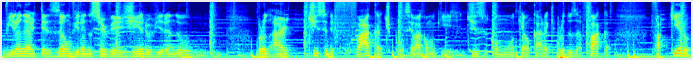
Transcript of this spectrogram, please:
virando artesão, virando cervejeiro, virando artista de faca, tipo, sei lá como que diz, como que é o cara que produz a faca, faqueiro.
